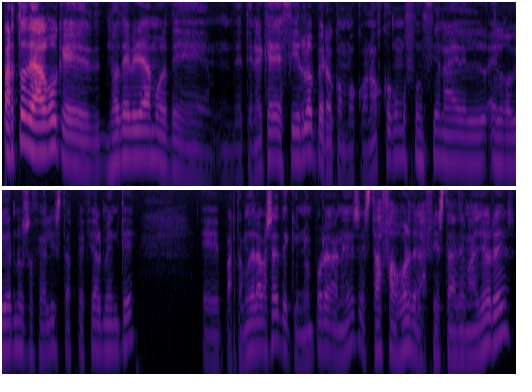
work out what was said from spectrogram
parto de algo que no deberíamos de, tener que decirlo, pero como conozco cómo funciona el, gobierno socialista especialmente, eh, partamos de la base de que Unión por Leganés está a favor de las fiestas de mayores,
